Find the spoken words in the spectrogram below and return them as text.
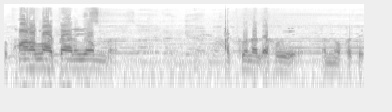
سبحان الله ثاني يوم حكونا الأخوي أنه قتل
